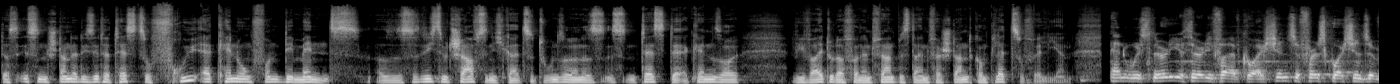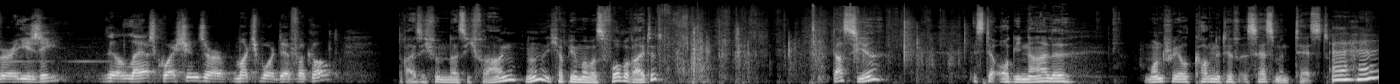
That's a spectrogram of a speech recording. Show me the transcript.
Das ist ein standardisierter Test zur Früherkennung von Demenz. Also es hat nichts mit Scharfsinnigkeit zu tun, sondern es ist ein Test, der erkennen soll, wie weit du davon entfernt bist, deinen Verstand komplett zu verlieren. And it was 30 or 35 questions. The first questions are very easy. The last questions are much more difficult. 30, 35 Fragen. Ne? Ich habe hier mal was vorbereitet. Das hier ist der originale Montreal Cognitive Assessment Test. Aha.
